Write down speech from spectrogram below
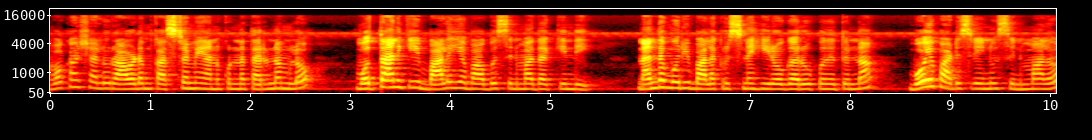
అవకాశాలు రావడం కష్టమే అనుకున్న తరుణంలో మొత్తానికి బాలయ్య బాబు సినిమా దక్కింది. నందమూరి బాలకృష్ణ హీరోగా రూపొందుతున్న బోయపాటి శ్రీను సినిమాలో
